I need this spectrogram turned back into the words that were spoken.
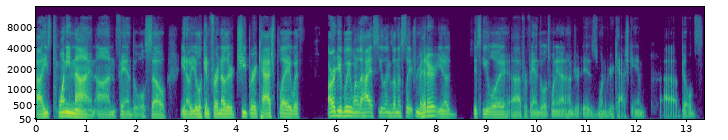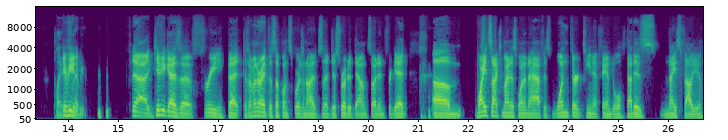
uh, he's 29 on FanDuel. So, you know, you're looking for another cheaper cash play with arguably one of the highest ceilings on the slate from a hitter. You know, it's Eloy uh, for FanDuel 2900 is one of your cash game uh, builds players. Give you, yeah, give you guys a free bet because I'm going to write this up on scores and odds. I just wrote it down so I didn't forget. Um, White Sox minus one and a half is 113 at FanDuel. That is nice value.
